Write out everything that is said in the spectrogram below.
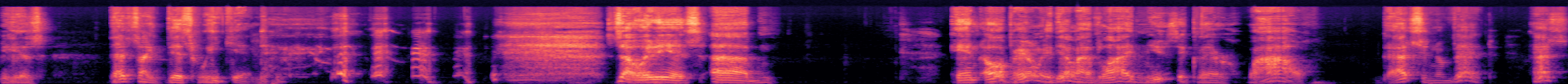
because that's like this weekend. so it is. Um, and oh, apparently they'll have live music there. Wow. That's an event. That's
